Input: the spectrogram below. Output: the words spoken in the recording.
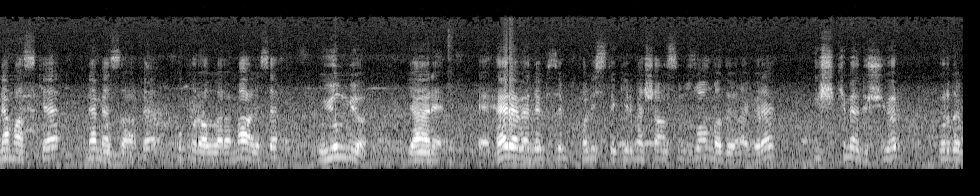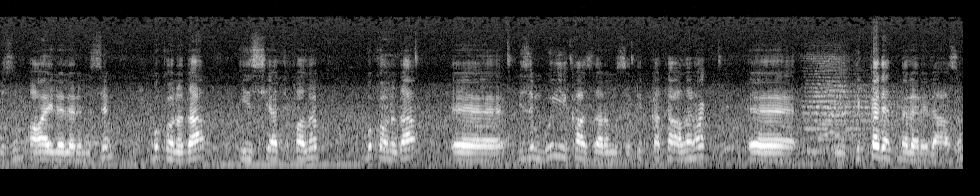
ne maske ne mesafe bu kurallara maalesef uyulmuyor. Yani e, her eve de bizim polisle girme şansımız olmadığına göre iş kime düşüyor? Burada bizim ailelerimizin bu konuda inisiyatif alıp bu konuda e, bizim bu ikazlarımızı dikkate alarak e, dikkat etmeleri lazım.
